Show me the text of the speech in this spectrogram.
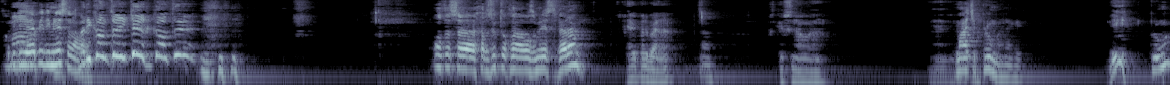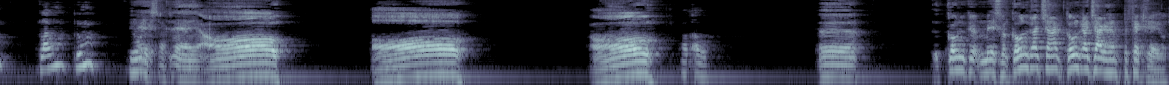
Heb je die, heb je die minister nou? Maar die kan niet tegen katten. Ondertussen eh, gaat de zoektocht naar onze minister verder. Ja, ik ben er bijna. Ja. Ze nou... eh, Maatje Ploemen, denk ik. Wie? Ploemen? Plauwen? Ploemen? Die hoor ik straks. Nee, ja, oh. Oh. Oh. Wat oh. Eh, Koninkrijk, minister van Koninkrijkszaken. Koninkrijkszaken zijn perfect geregeld.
